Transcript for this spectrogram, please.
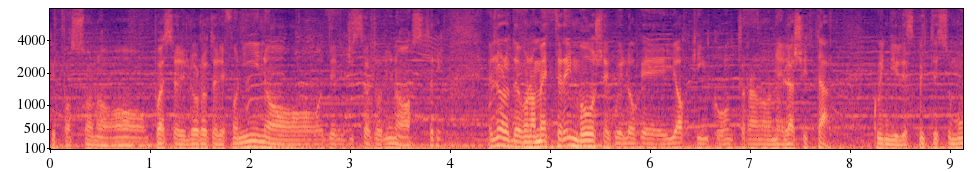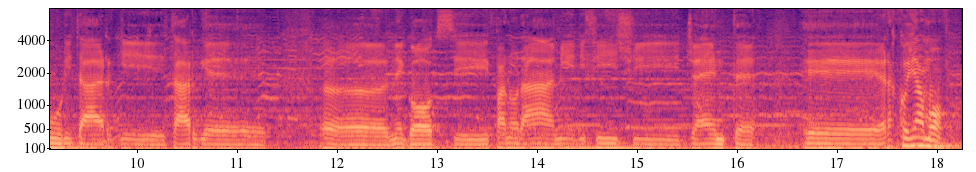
che possono, può essere il loro telefonino o dei registratori nostri e loro devono mettere in voce quello che gli occhi incontrano nella città, quindi le scritte su muri, targhi, targhe eh, negozi, panorami, edifici, gente. E raccogliamo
